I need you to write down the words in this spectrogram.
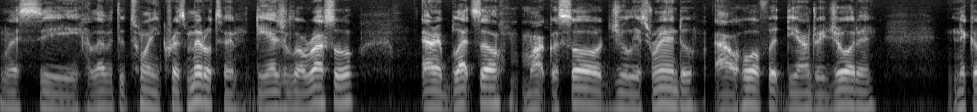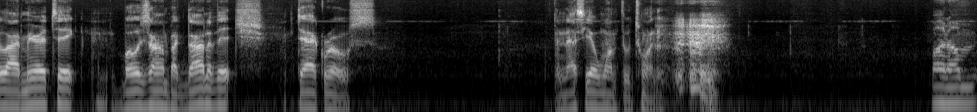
Let's see, 11 through 20, Khris Middleton, D'Angelo Russell, Eric Bledsoe, Marc Gasol, Julius Randle, Al Horford, DeAndre Jordan, Nikolai Mirotic, Bojan Bogdanovic, Dak Rose. And that's your 1 through 20. But um,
